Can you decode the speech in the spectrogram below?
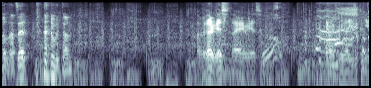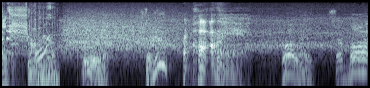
Oh, that's it. We're done. Oh, there he is. There he is. Get away from me that easy, couldn't you? What a. Alright, some more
